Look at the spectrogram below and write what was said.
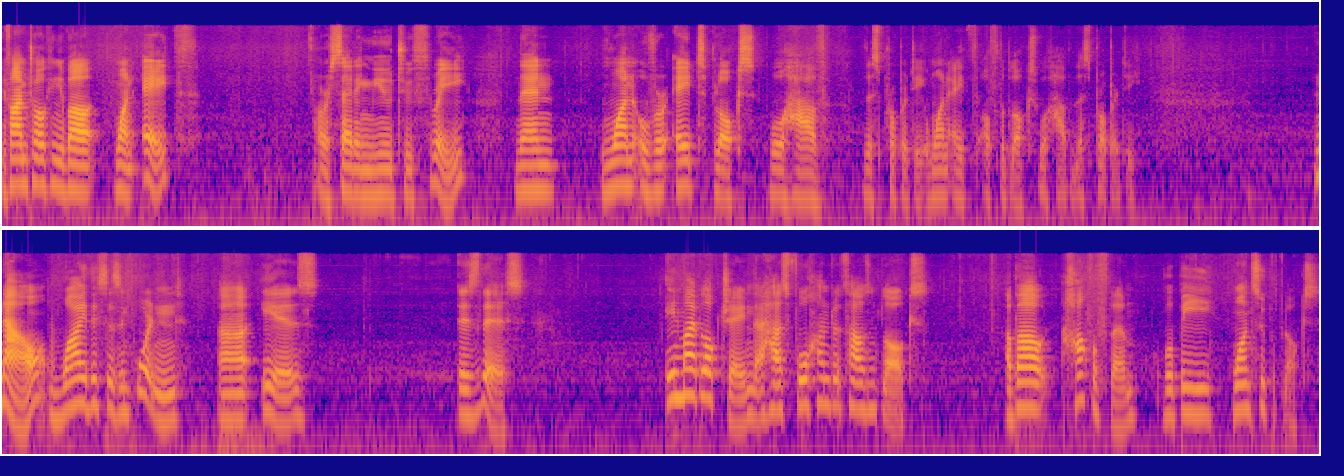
If I'm talking about 1 eighth, or setting mu to 3, then 1 over 8 blocks will have this property. 1 eighth of the blocks will have this property. Now, why this is important uh, is, is this. In my blockchain that has 400,000 blocks, about half of them will be one super blocks.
